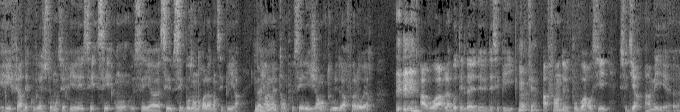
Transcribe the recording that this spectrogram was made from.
et faire découvrir justement ces, ces, ces, euh, ces, ces beaux endroits-là dans ces pays-là. Et en même temps pousser les gens, tous leurs followers à voir la beauté de, de, ces pays afin de pouvoir aussi se dire ah mais euh,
